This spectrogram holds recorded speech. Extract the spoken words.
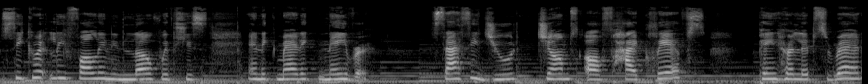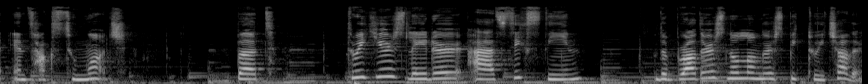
secretly falling in love with his enigmatic neighbor. Sassy Jude jumps off high cliffs, paints her lips red, and talks too much. But three years later, at 16, the brothers no longer speak to each other.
